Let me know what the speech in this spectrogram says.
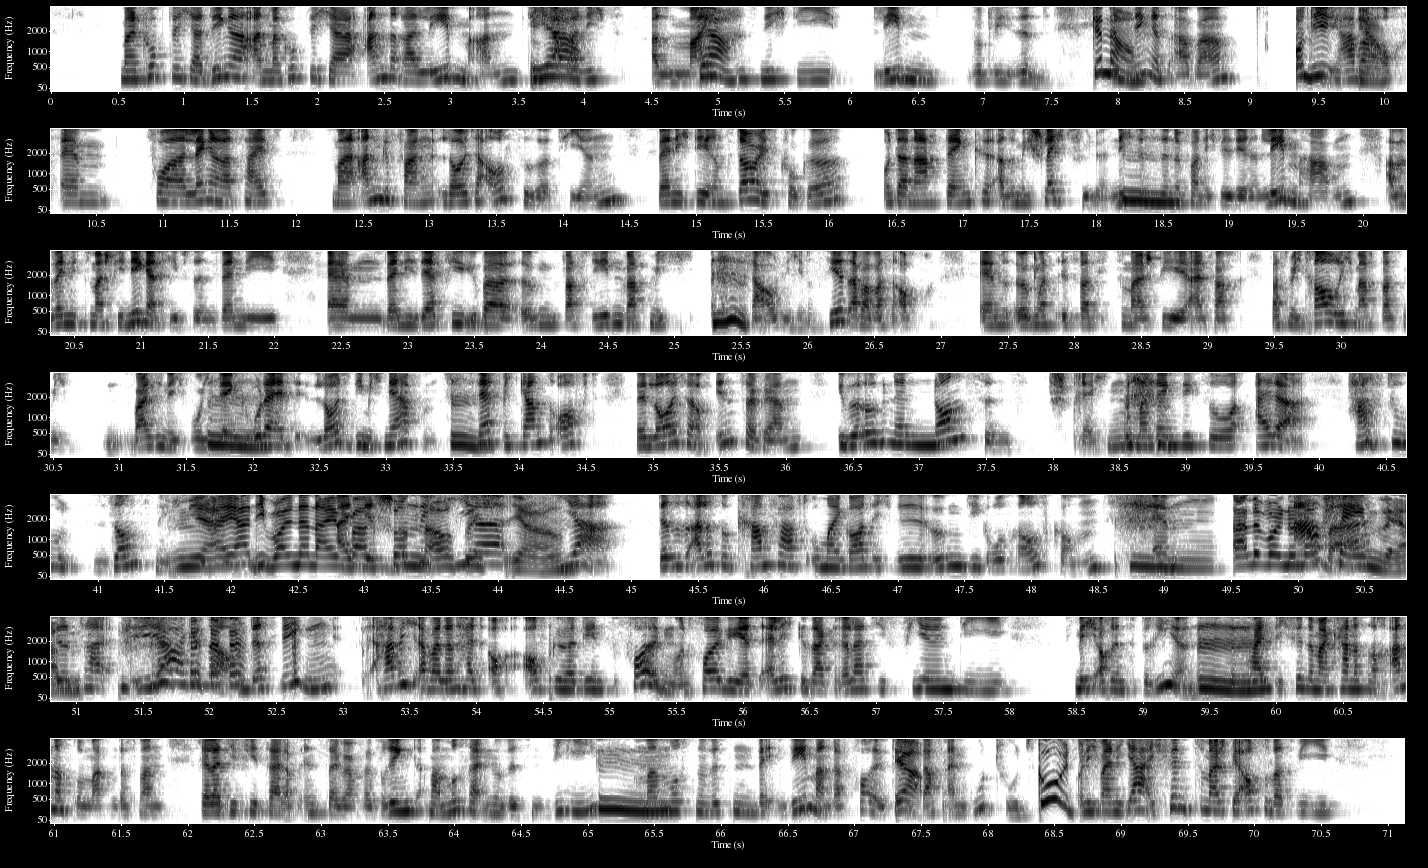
man guckt sich ja Dinge an, man guckt sich ja anderer Leben an, die Ja. aber nicht, also meistens nicht die Leben wirklich sind. Genau. Das Ding ist aber, Und die, ich habe ja. auch ähm, vor längerer Zeit mal angefangen, Leute auszusortieren, wenn ich deren Stories gucke und danach denke, also mich schlecht fühle. Nicht Mhm. im Sinne von, ich will deren Leben haben, aber wenn die zum Beispiel negativ sind, wenn die, ähm, wenn die sehr viel über irgendwas reden, was mich Mhm. klar auch nicht interessiert, aber was auch ähm, irgendwas ist, was ich zum Beispiel einfach, was mich traurig macht, was mich, weiß ich nicht, wo ich Mhm. denke, oder Leute, die mich nerven. Es nervt mich ganz oft, wenn Leute auf Instagram über irgendeinen Nonsens sprechen und man denkt sich so, Alter, hast du sonst nichts ja, ja, die wollen dann Als einfach schon auch sich, ja. Ja, das ist alles so krampfhaft, oh mein Gott, ich will irgendwie groß rauskommen. Ähm, Alle wollen nur noch Fame werden. Deshalb, ja, genau. Und deswegen habe ich aber dann halt auch aufgehört, denen zu folgen und folge jetzt ehrlich gesagt relativ vielen, die mich auch inspirieren. Mhm. Das heißt, ich finde, man kann es auch andersrum machen, dass man relativ viel Zeit auf Instagram verbringt. Man muss halt nur wissen, wie. Und man muss nur wissen, we wem man da folgt Mhm. Ja. und was einem gut tut. Gut. Und ich meine, ja, ich finde zum Beispiel auch sowas wie,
